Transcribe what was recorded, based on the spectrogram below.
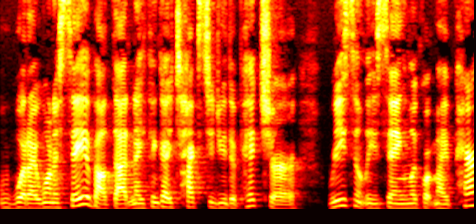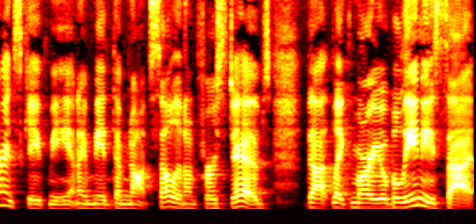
what I want to say about that, and I think I texted you the picture recently saying, look what my parents gave me, and I made them not sell it on 1stDibs, that like Mario Bellini set.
